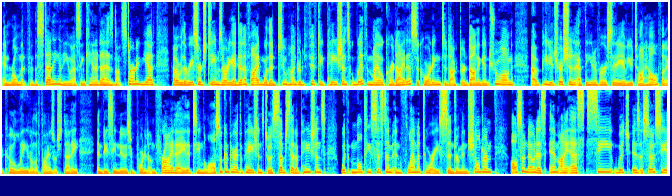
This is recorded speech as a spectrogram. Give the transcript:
Enrollment for the study in the U.S. and Canada has not started yet. However, the research team has already identified more than 250 patients with myocarditis, according to Dr. Dongngan Truong, a pediatrician at the University of Utah Health and a co lead on the Pfizer study. NBC News reported on Friday the team will also compare the patients to a subset of patients with multisystem inflammatory syndrome in children, also known as MISC, which is associated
